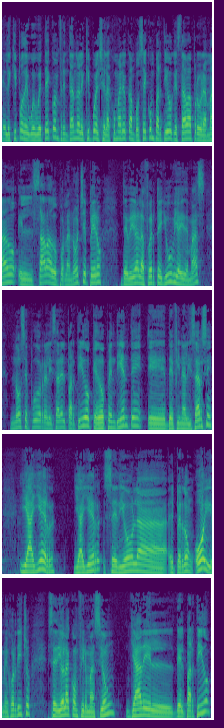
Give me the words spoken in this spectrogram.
el equipo de Huehueteco enfrentando al equipo del Chelajú Mario Camposeco, un partido que estaba programado el sábado por la noche, pero debido a la fuerte lluvia y demás, no se pudo realizar el partido, quedó pendiente eh, de finalizarse. Y ayer, y ayer se dio la, eh, perdón, hoy mejor dicho, se dio la confirmación ya del, del partido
